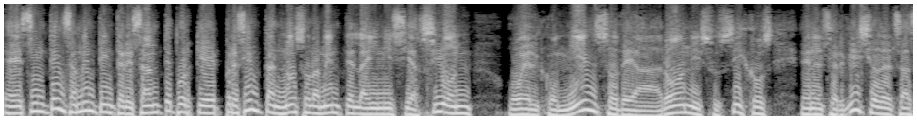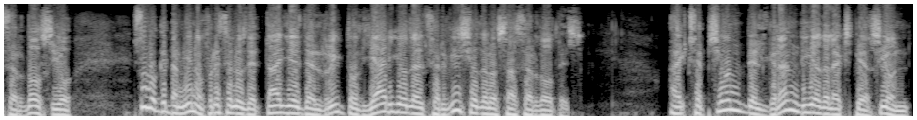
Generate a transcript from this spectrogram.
es intensamente interesante porque presenta no solamente la iniciación o el comienzo de Aarón y sus hijos en el servicio del sacerdocio, sino que también ofrece los detalles del rito diario del servicio de los sacerdotes. A excepción del gran día de la expiación,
